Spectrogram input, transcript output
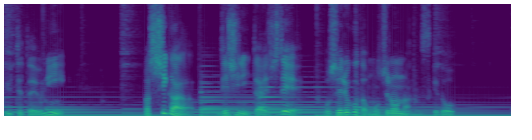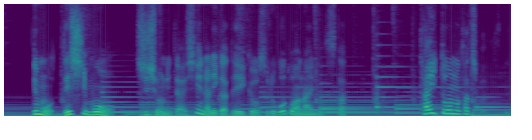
言ってたように、まあ、師が弟子に対して教えることはもちろんなんですけどでも弟子も師匠に対して何か提供することはないんですか対等の立場ですね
